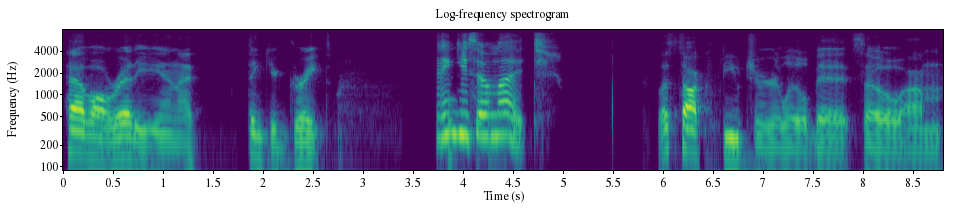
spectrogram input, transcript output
have already, and I think you're great. Thank you so much. Let's talk future a little bit. So, um,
